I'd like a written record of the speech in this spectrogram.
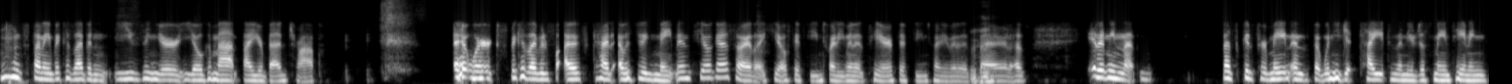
It's funny because I've been using your yoga mat by your bed trap. It works because I've been I've kind of, I was doing maintenance yoga, so I like you know 15 20 minutes here, 15 20 minutes mm-hmm. there, and I was, and I mean that that's good for maintenance, but when you get tight and then you're just maintaining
